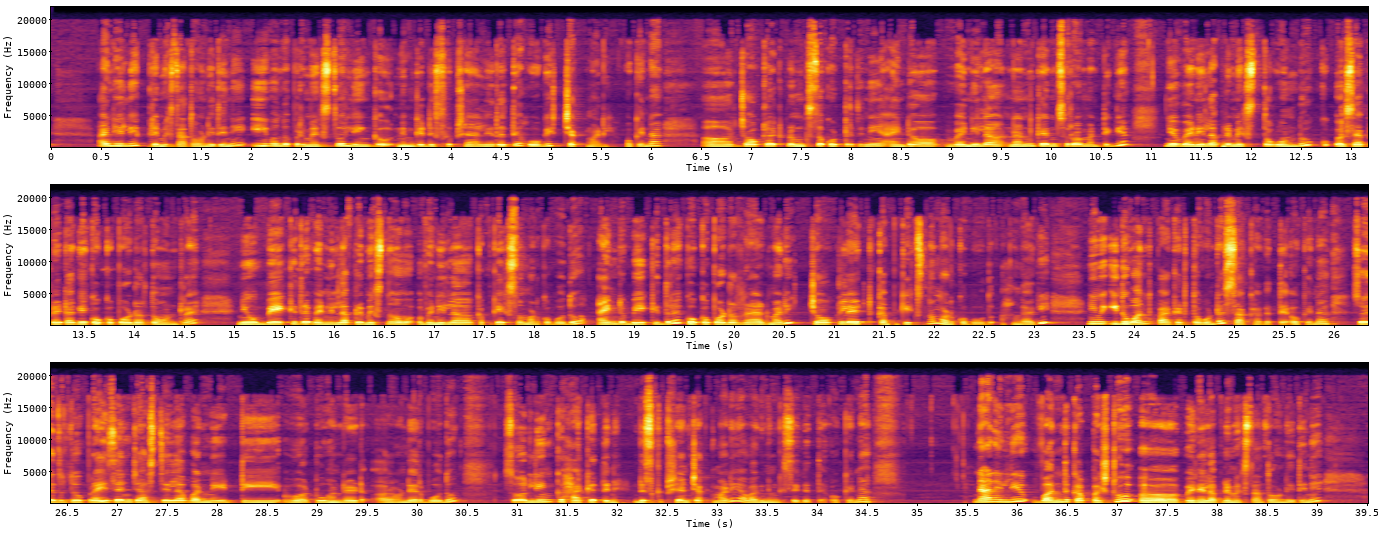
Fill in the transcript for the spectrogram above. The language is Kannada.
ಆ್ಯಂಡ್ ಇಲ್ಲಿ ಪ್ರಿಮಿಕ್ಸ್ನ ತೊಗೊಂಡಿದ್ದೀನಿ. ಈ ಒಂದು ಪ್ರಿಮಿಕ್ಸ್ದು ಲಿಂಕು ನಿಮಗೆ ಡಿಸ್ಕ್ರಿಪ್ಷನಲ್ಲಿರುತ್ತೆ ಹೋಗಿ ಚೆಕ್ ಮಾಡಿ. ಓಕೆನಾ ಚಾಕ್ಲೇಟ್ ಪ್ರಿಮಿಕ್ಸ್ ಕೊಟ್ಟಿರ್ತೀನಿ. ಆ್ಯಂಡ್ ವೆನಿಲಾ ನನಗೆ ಅನ್ಸಿರೋ ಮಟ್ಟಿಗೆ ನೀವು ವೆನಿಲಾ ಪ್ರಿಮಿಕ್ಸ್ ತೊಗೊಂಡು ಸೆಪ್ರೇಟಾಗಿ ಕೊಕೋ ಪೌಡರ್ ತೊಗೊಂಡ್ರೆ ನೀವು ಬೇಕಿದ್ದರೆ ವೆನಿಲಾ ಪ್ರಿಮಿಕ್ಸ್ನು ವೆನಿಲಾ ಕಪ್ ಕೇಕ್ಸ್ನು ಮಾಡ್ಕೋಬೋದು. ಆ್ಯಂಡ್ ಬೇಕಿದ್ದರೆ ಕೊಕೋ ಪೌಡರ್ ಆ್ಯಡ್ ಮಾಡಿ ಚಾಕ್ಲೇಟ್ ಕಪ್ ಕೇಕ್ಸ್ನ ಮಾಡ್ಕೋಬೋದು. ಹಾಗಾಗಿ ನೀವು ಇದು ಒಂದು ಪ್ಯಾಕೆಟ್ ತೊಗೊಂಡ್ರೆ ಸಾಕಾಗುತ್ತೆ. ಓಕೆನಾ ಸೊ ಇದ್ರದ್ದು ಪ್ರೈಸ್ ಏನು ಜಾಸ್ತಿ ಇಲ್ಲ. One eighty two hundred around ಇರ್ಬೋದು. ಸೊ ಲಿಂಕ್ ಹಾಕಿರ್ತೀನಿ. ಡಿಸ್ಕ್ರಿಪ್ಷನ್ ಚೆಕ್ ಮಾಡಿ ಅವಾಗ ನಿಮಗೆ ಸಿಗುತ್ತೆ. ಓಕೆನಾ ನಾನಿಲ್ಲಿ ಒಂದು ಕಪ್ಪಷ್ಟು ವೆನಿಲಾ ಪ್ರಿಮಿಕ್ಸ್ನ ತೊಗೊಂಡಿದ್ದೀನಿ.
